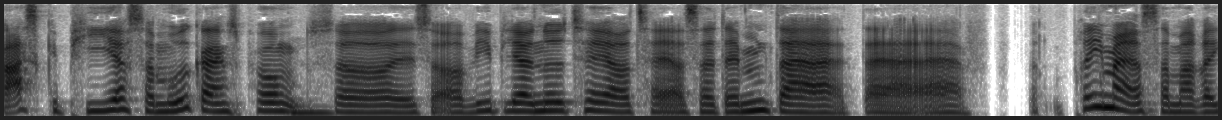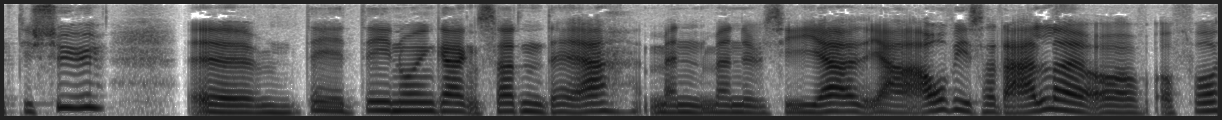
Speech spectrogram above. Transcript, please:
raske piger som udgangspunkt, mm. så, så vi bliver nødt til at tage os af dem, der, der er primært, som er rigtig syge. Øh, det, det er nu engang sådan, det er. Men, det vil sige, jeg, jeg afviser det aldrig at, at få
